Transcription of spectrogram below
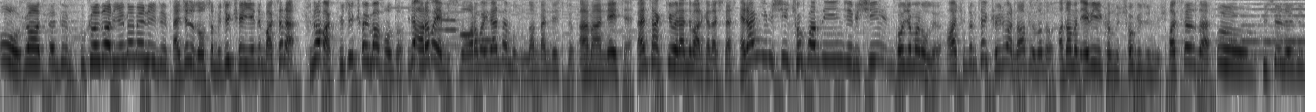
Oh rahatladım. Bu kadar yememeliydim. Bence de dostum bütün köyü yedim baksana. Şuna bak bütün köy mahvoldu. Bir de araba yemişsin. O arabayı nereden buldun lan? Ben de istiyorum. Ama neyse. Ben taktiği öğrendim arkadaşlar. Herhangi bir şey çok fazla yiyince bir şey kocaman oluyor. Aa şurada bir tane köylü var. Ne yapıyor lan o? Adamın evi yıkılmış. Çok üzülmüş. Baksanıza. Oh güzel evim.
